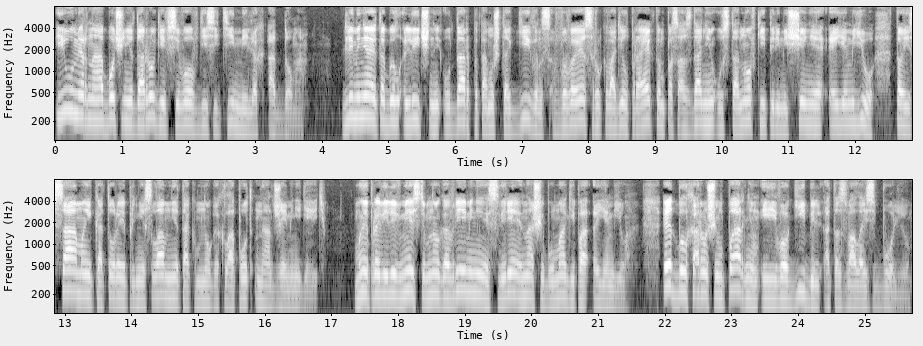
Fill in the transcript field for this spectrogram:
и умер на обочине дороги всего в 10 милях от дома. Для меня это был личный удар, потому что Гивенс в ВВС руководил проектом по созданию установки перемещения AMU, той самой, которая принесла мне так много хлопот на Gemini 9. Мы провели вместе много времени, сверяя наши бумаги по AMU. Эд был хорошим парнем, и его гибель отозвалась болью.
